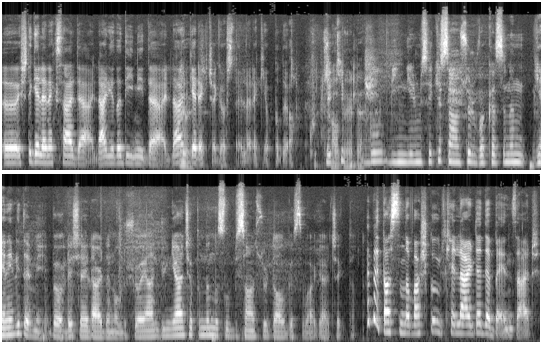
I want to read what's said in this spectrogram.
e, işte geleneksel değerler ya da dini değerler evet. gerekçe gösterilerek yapılıyor. Kutsal Peki değerler. bu 1028 sansür vakasının geneli de mi böyle şeylerden oluşuyor? Yani dünya çapında nasıl bir sansür dalgası var gerçekten? Evet aslında başka ülkelerde de benzer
